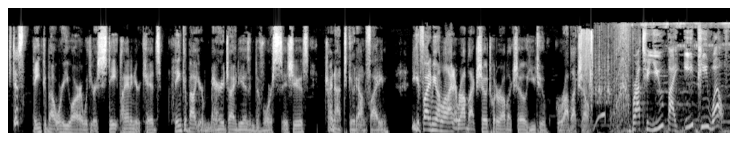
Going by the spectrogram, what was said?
Just think about where you are with your estate plan and your kids. Think about your marriage ideas and divorce issues. Try not to go down fighting. You can find me online at Rob Black Show, Twitter Rob Black Show, YouTube Rob Black Show. Brought to you by EP Wealth.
